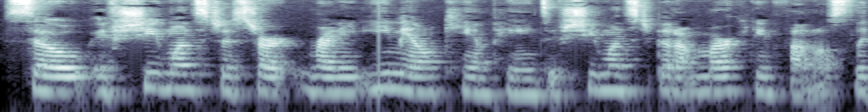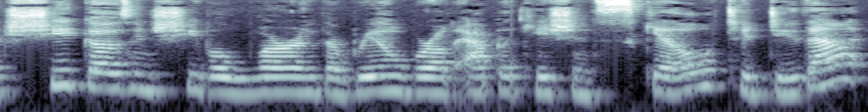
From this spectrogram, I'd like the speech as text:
So if she wants to start running email campaigns, if she wants to build out marketing funnels, like she goes and she will learn the real world application skill to do that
